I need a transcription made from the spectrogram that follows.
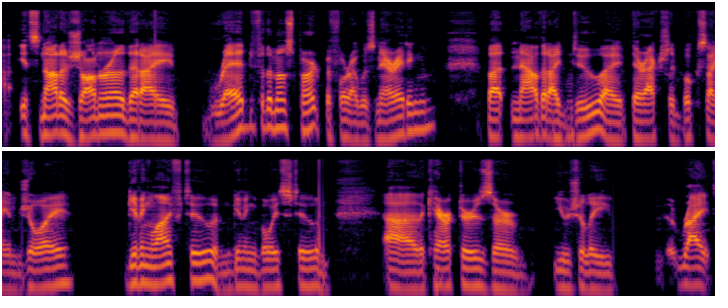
uh, it's not a genre that I read for the most part before I was narrating them, but now that I Mhm. do, I they're actually books I enjoy giving life to and giving voice to, and uh, the characters are usually right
